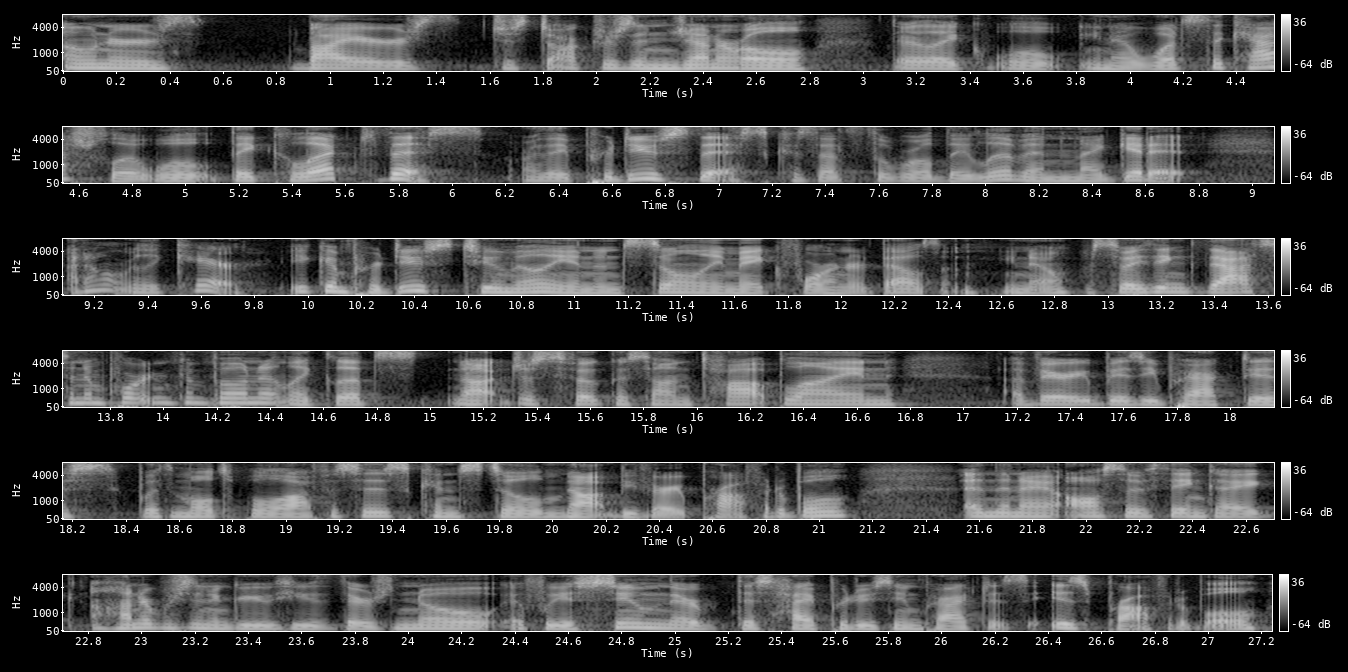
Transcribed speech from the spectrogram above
owners, buyers, just doctors in general, they're like, well, you know, what's the cash flow? Well, they collect this or they produce this because that's the world they live in, and I get it. I don't really care. You can produce two million and still only make four hundred thousand. You know, so I think that's an important component. Like, let's not just focus on top line a very busy practice with multiple offices can still not be very profitable. And then I also think I 100% agree with you. There's no, if we assume there this high producing practice is profitable,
